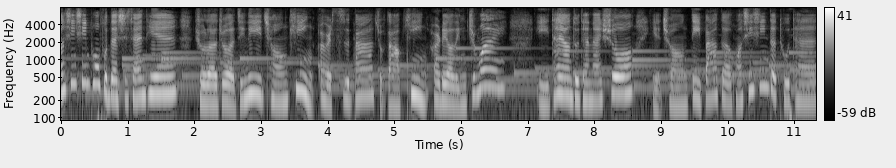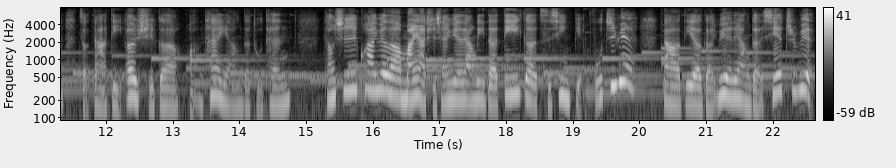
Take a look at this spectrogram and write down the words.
黄星星破符的十三天，除了做经历从 King 二四八走到 King 二六零之外，以太阳图腾来说，也从第八个黄星星的图腾走到第二十个黄太阳的图腾，同时跨越了玛雅十三月亮历的第一个雌性蝙蝠之月到第二个月亮的蝎之月，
